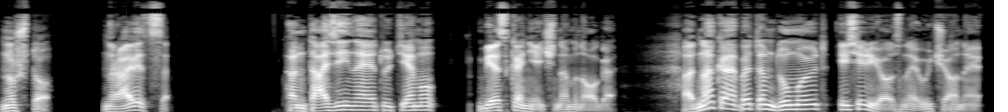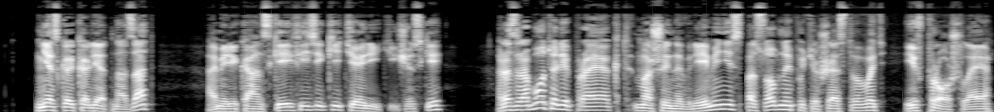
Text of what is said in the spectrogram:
Ну что, нравится? Фантазий на эту тему бесконечно много. Однако об этом думают и серьезные ученые. Несколько лет назад американские физики теоретически – разработали проект машины времени, способной путешествовать и в прошлое.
